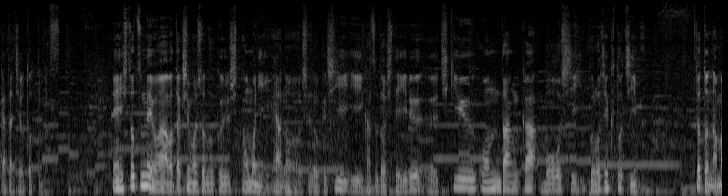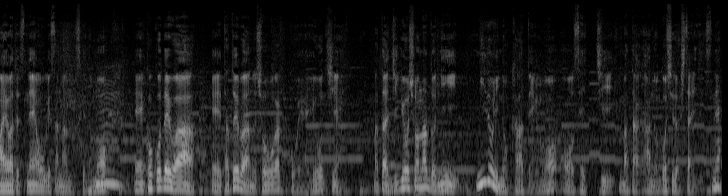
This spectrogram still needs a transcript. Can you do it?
形をとっています。えー、1つ目は私も所属主にあの所属し活動している地球温暖化防止プロジェクトチーム。ちょっと名前はですね大げさなんですけども、うん、えー、ここでは、えー、例えばあの小学校や幼稚園また事業所などに緑のカーテンを設置またあのご指導したりですね。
